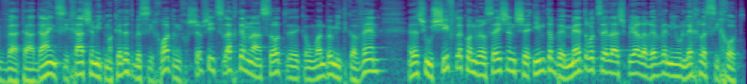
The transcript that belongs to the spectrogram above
ואתה עדיין שיחה שמתמקדת בשיחות, אני חושב שהצלחתם לעשות, uh, כמובן במתכוון, איזשהו shift ל-conversation שאם אתה באמת רוצה להשפיע על ה-revenue, לך לשיחות.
